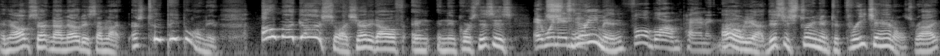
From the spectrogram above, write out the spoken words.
And then all of a sudden, I notice I'm like, "There's two people on there. Oh my gosh! So I shut it off, and and then, of course this is It went streaming. Full blown panic. Oh yeah, this is streaming to three channels, right?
